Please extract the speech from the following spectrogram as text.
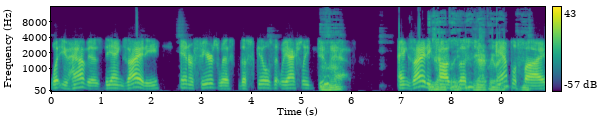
what you have is the anxiety interferes with the skills that we actually do Mhm. have. Anxiety Exactly, causes us exactly to right. amplify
